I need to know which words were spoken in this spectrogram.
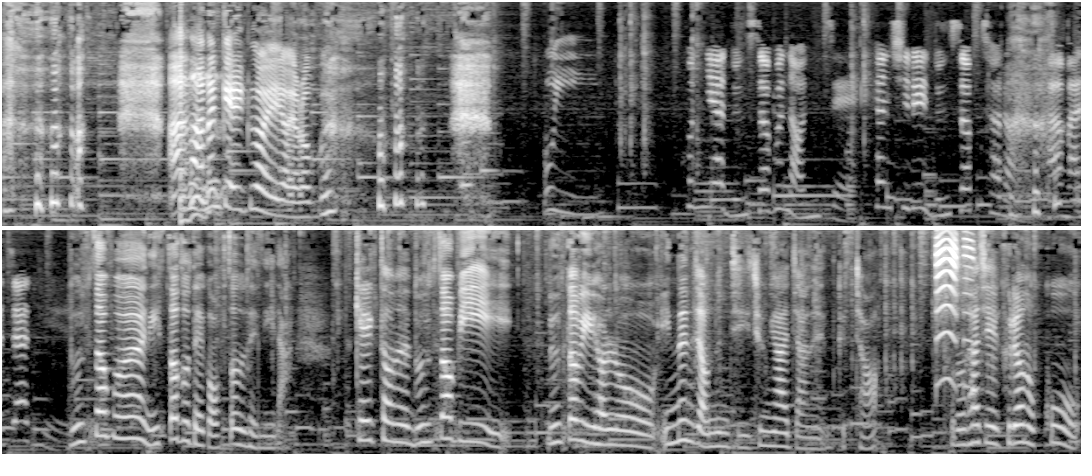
아 다른 캐릭터예요, 여러분. 오이. 혼야 눈썹은 언제 현실의 눈썹처럼 아 맞아 딜 눈썹은 있어도 되고 없어도 됩니다. 캐릭터는 눈썹이 눈썹이 별로 있는지 없는지 중요하지 않은 그쵸? 저도 사실 그려놓고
